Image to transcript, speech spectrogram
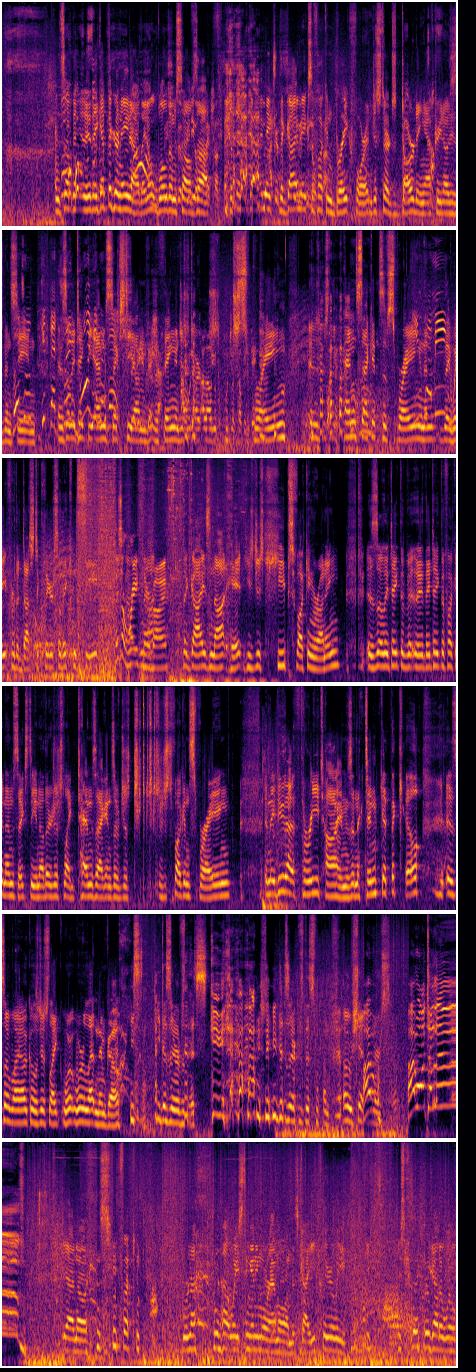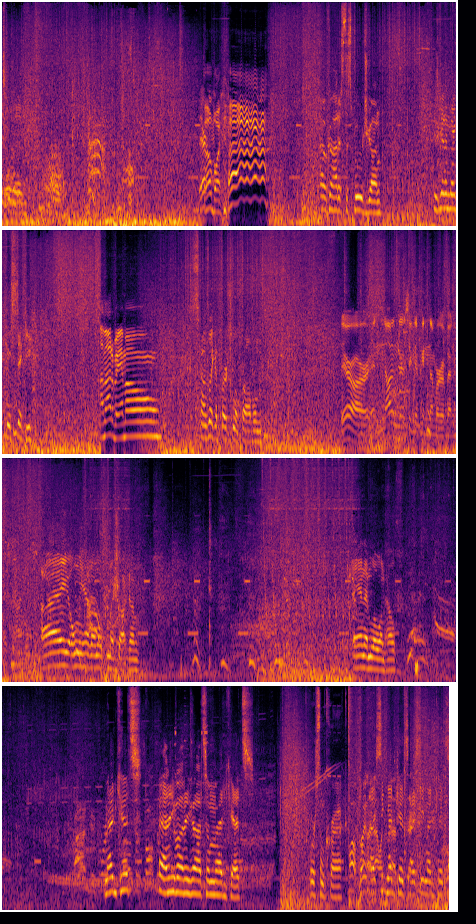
And so they, they, they get the grenade out. They don't blow themselves up. But then the guy makes the guy makes a fucking break for it and just starts darting after he knows he's been seen. And so they take the M60 on the thing and just I will not start allow you to put yourself in danger. spraying. It's just like 10 seconds of spraying, and then they wait for the dust to clear so they can see there's a wraith nearby. the guy's not hit. He just keeps fucking running. And so they take the they, they take the fucking M60, another just like 10 seconds of just just fucking spraying, and they do that three times, and they didn't get the kill. And so my uncle's just like, we're, we're letting him go. He's he deserves this. He, he deserves this one. Oh shit. I. I want to live. Yeah, no, fucking. We're not. We're not wasting any more ammo on this guy. He clearly, he, he's clearly got a will to live. Oh boy. Ah! Oh god, it's the spooge gun. He's gonna make me sticky. I'm out of ammo. Sounds like a personal problem. There are a not an insignificant number of enemies behind. I only have ammo for my shotgun. And I'm low on health. Medkits? Anybody got some medkits? Or some crack? Oh, finally, I that see one's dead. medkits, I see medkits.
